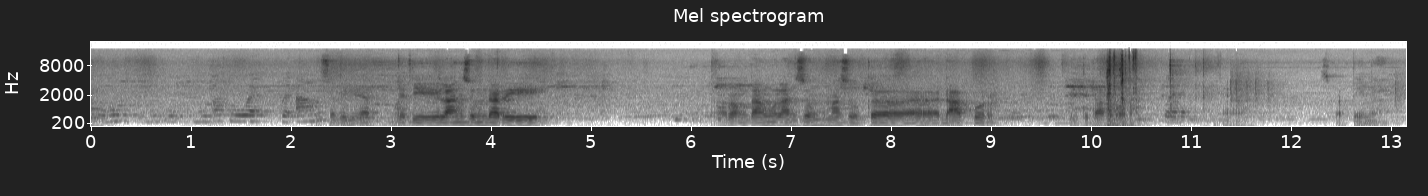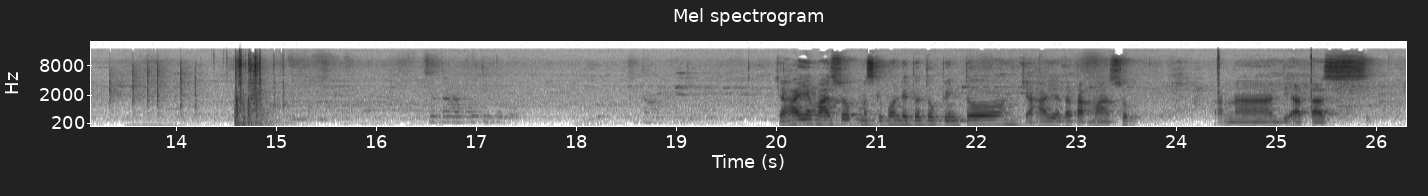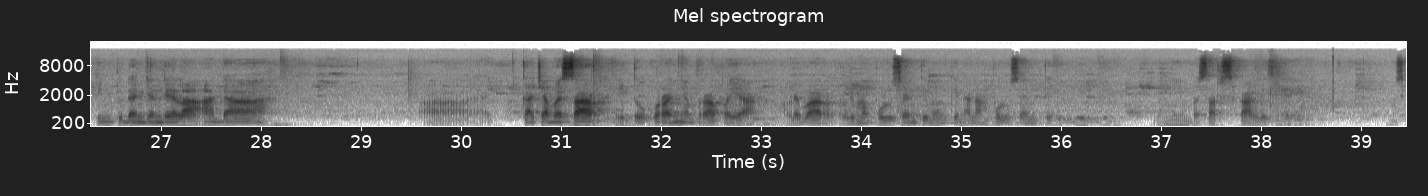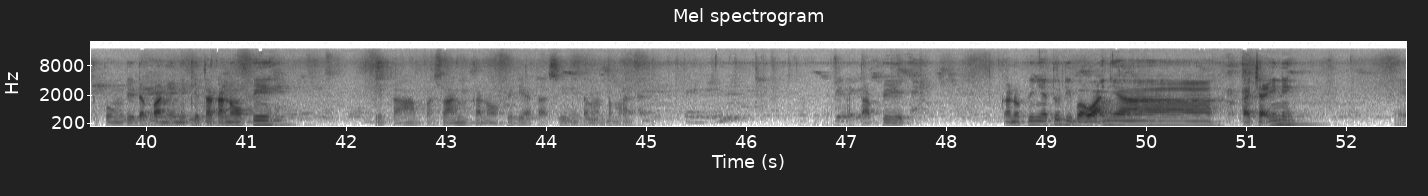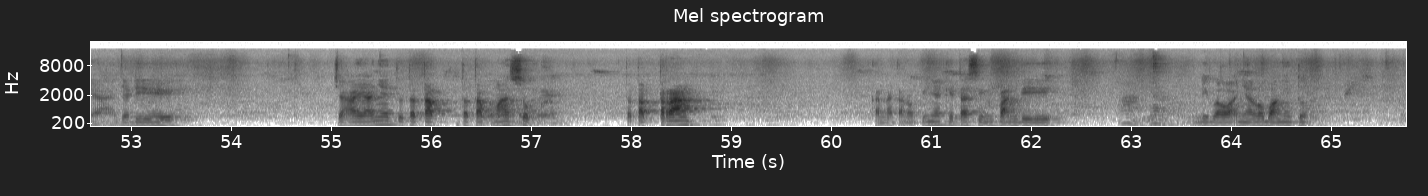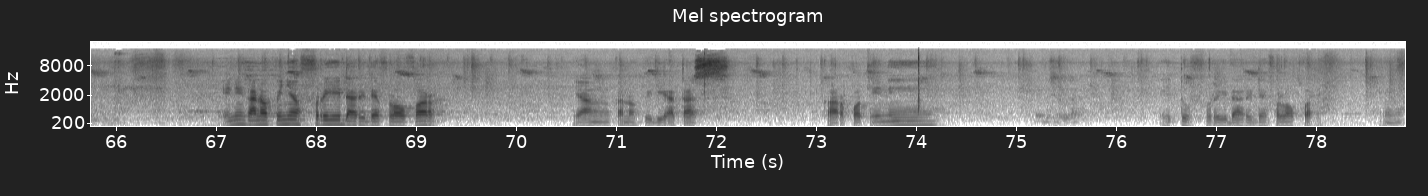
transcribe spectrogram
Bisa dilihat jadi langsung dari ruang tamu langsung masuk ke dapur. Itu dapur. Ya, seperti ini. Cahaya masuk meskipun ditutup pintu cahaya tetap masuk karena di atas pintu dan jendela ada uh, kaca besar itu ukurannya berapa ya? Lebar 50 cm mungkin 60 cm ini besar sekali. Meskipun di depan ini kita kanopi kita pasangi kanopi di atas ini teman-teman. Ya, tapi kanopinya itu di bawahnya kaca ini. Ya jadi cahayanya itu tetap tetap masuk tetap terang. Karena kanopinya kita simpan di di bawahnya lubang itu. Ini kanopinya free dari developer. Yang kanopi di atas carport ini itu free dari developer. Ini.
